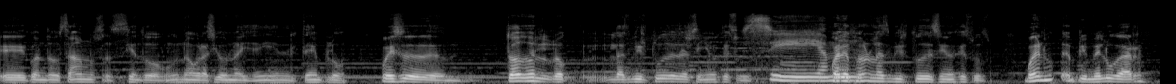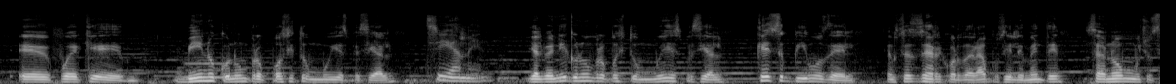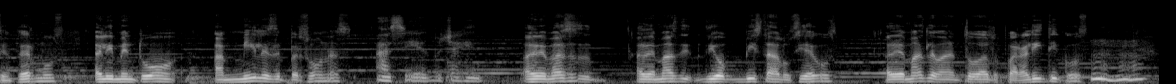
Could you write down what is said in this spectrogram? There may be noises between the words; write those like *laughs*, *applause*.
eh, cuando estábamos haciendo una oración ahí en el templo, pues eh, todas las virtudes del Señor Jesús. Sí, amén. ¿Cuáles fueron las virtudes del Señor Jesús? Bueno, en primer lugar, eh, fue que vino con un propósito muy especial. Sí, amén. Y al venir con un propósito muy especial, ¿qué supimos de él? Usted se recordará posiblemente, sanó muchos enfermos, alimentó a miles de personas. Así es, mucha gente. Además, además dio vista a los ciegos, además levantó a los paralíticos,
